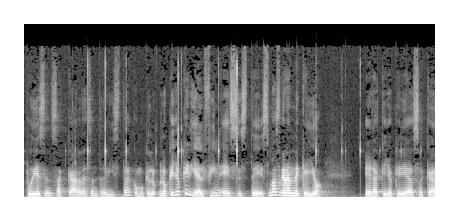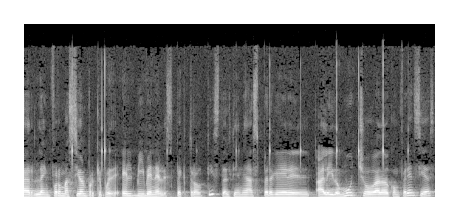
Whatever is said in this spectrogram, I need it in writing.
pudiesen sacar de esa entrevista, como que lo, que yo quería al fin es, este, es más grande que yo. Era que yo quería sacar la información porque pues, él vive en el espectro autista, él tiene Asperger, él ha leído mucho, ha dado conferencias.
